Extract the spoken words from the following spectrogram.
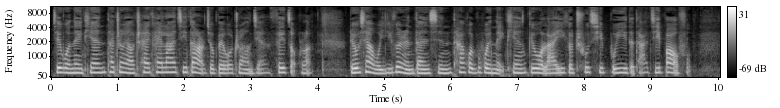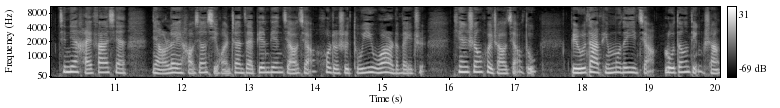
结果那天它正要拆开垃圾袋，就被我撞见飞走了，留下我一个人担心他会不会哪天给我来一个出其不意的打击报复。今天还发现鸟类好像喜欢站在边边角角或者是独一无二的位置，天生会找角度，比如大屏幕的一角、路灯顶上、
